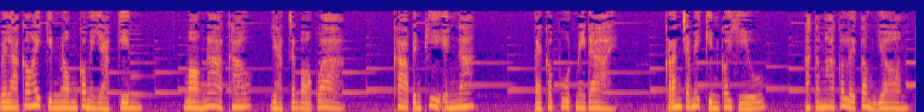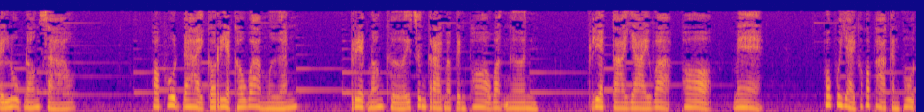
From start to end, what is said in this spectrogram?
เวลาเขาให้กินนมก็ไม่อยากกิน มองหน้าเขาอยากจะบอกว่า ข้าเป็นพี่เองนะ แต่ก็พูดไม่ได้ ครั้นจะไม่กินก็หิว อาตมาก็เลยต้องยอมเป็นลูกน้องสาว พอพูดได้ก็เรียกเขาว่าเหมือน เรียกน้องเขยซึ่งกลายมาเป็นพ่อว่าเงิน เรียกตายายว่า พ่อ แม่ พวกผู้ใหญ่เขาก็พากันพูด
